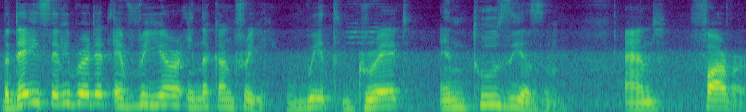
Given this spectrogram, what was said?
The day is celebrated every year in the country with great enthusiasm and fervor.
